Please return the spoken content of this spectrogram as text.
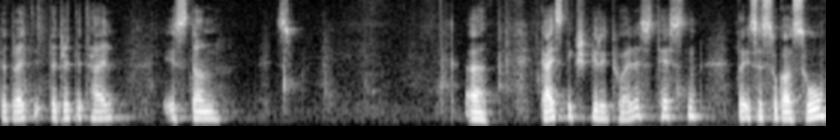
der dritte, der dritte Teil ist dann äh, geistig-spirituelles Testen. Da ist es sogar so,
